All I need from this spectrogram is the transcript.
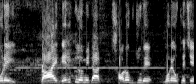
করেই প্রায় দেড় কিলোমিটার সড়ক জুড়ে গড়ে উঠেছে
